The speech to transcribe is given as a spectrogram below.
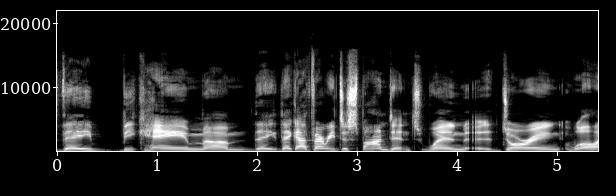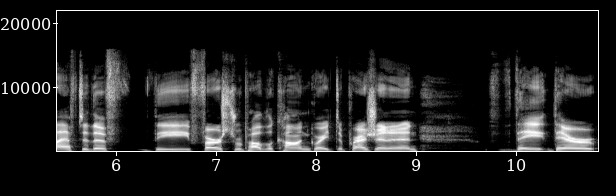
they became um, they they got very despondent when uh, during well after the the first republican great depression and they their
